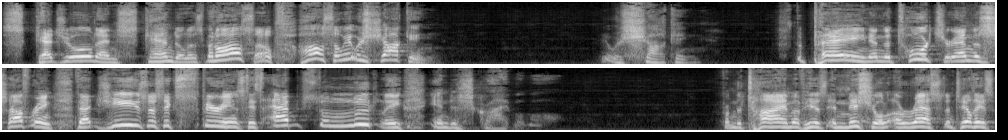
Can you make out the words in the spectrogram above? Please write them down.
scheduled and scandalous, but also, also it was shocking. It was shocking. The pain and the torture and the suffering that Jesus experienced is absolutely indescribable. From the time of his initial arrest until his,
